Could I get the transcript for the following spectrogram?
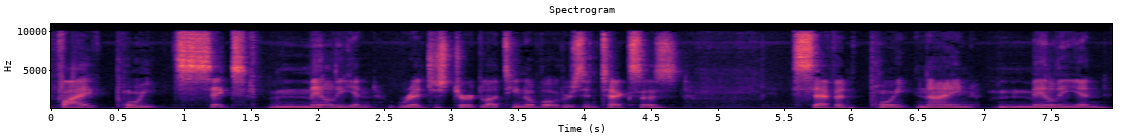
5.6 million registered Latino voters in Texas, 7.9 million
